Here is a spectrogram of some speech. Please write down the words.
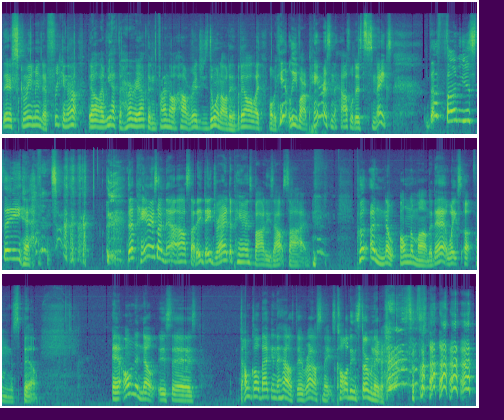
they're screaming, they're freaking out. They're all like, we have to hurry up and find out how Reggie's doing all this. But they're all like, well, we can't leave our parents in the house with these snakes the funniest thing happens. the parents are now outside. They, they drag the parents' bodies outside. Put a note on the mom. The dad wakes up from the spell. And on the note, it says, Don't go back in the house. They're rattlesnakes. Call the exterminator.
